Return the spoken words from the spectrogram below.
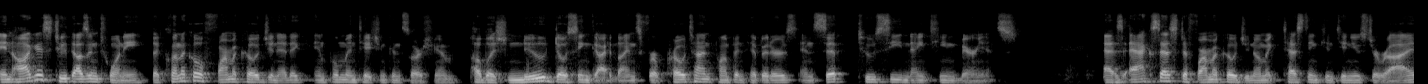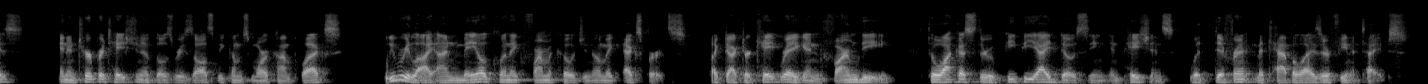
In August 2020, the Clinical Pharmacogenetic Implementation Consortium published new dosing guidelines for proton pump inhibitors and CYP2C19 variants. As access to pharmacogenomic testing continues to rise and interpretation of those results becomes more complex, we rely on Mayo Clinic pharmacogenomic experts like Dr. Kate Reagan, PharmD, to walk us through PPI dosing in patients with different metabolizer phenotypes.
